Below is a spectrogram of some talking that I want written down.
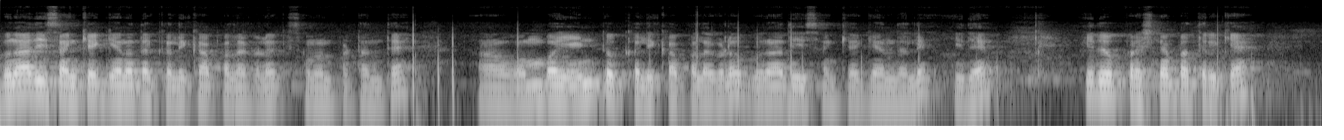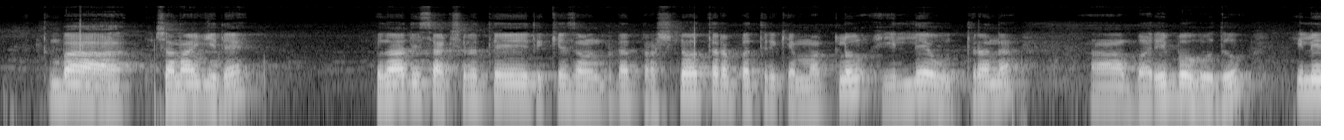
ಬುನಾದಿ ಸಂಖ್ಯಾಜ್ಞಾನದ ಕಲಿಕಾ ಫಲಗಳಿಗೆ ಸಂಬಂಧಪಟ್ಟಂತೆ ಒಂಬ ಎಂಟು ಕಲಿಕಾ ಫಲಗಳು ಬುನಾದಿ ಸಂಖ್ಯಾಜ್ಞಾನದಲ್ಲಿ ಇದೆ. ಇದು ಪ್ರಶ್ನೆ ಪತ್ರಿಕೆ. ತುಂಬ ಚೆನ್ನಾಗಿದೆ. ಬುನಾದಿ ಸಾಕ್ಷರತೆ ಇದಕ್ಕೆ ಸಂಬಂಧಪಟ್ಟ ಪ್ರಶ್ನೋತ್ತರ ಪತ್ರಿಕೆ ಮಕ್ಕಳು ಇಲ್ಲೇ ಉತ್ತರನ ಬರಿಬಹುದು. ಇಲ್ಲಿ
